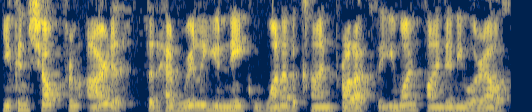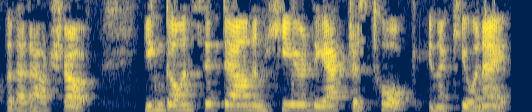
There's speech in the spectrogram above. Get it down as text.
You can shop from artists that have really unique, one of a kind products that you won't find anywhere else but at our show. You can go and sit down and hear the actors talk in a Q&A.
